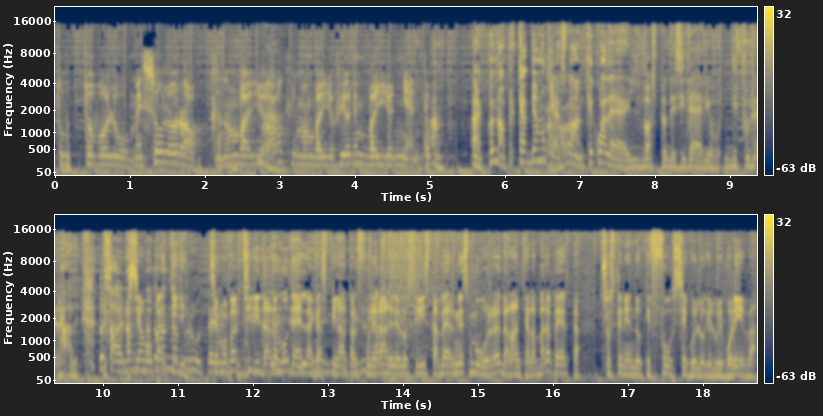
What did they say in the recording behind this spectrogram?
tutto volume, solo rock, non voglio Bravo. lacrime, non voglio fiori, non voglio niente. Ecco, no, perché abbiamo Bravo. chiesto anche qual è il vostro desiderio di funerale. Lo so, è una, Siamo, una partiti, brutta. siamo partiti dalla modella che ha sfilato al funerale dello stilista Vernes Moore davanti alla bara aperta, sostenendo che fosse quello che lui voleva.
